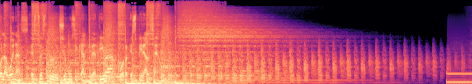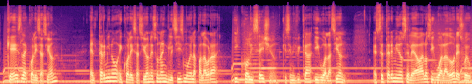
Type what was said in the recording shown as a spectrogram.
Hola, buenas. Esto es producción musical creativa por Spiral Sound. ¿Qué es la ecualización? El término ecualización es un anglicismo de la palabra equalization, que significa igualación. Este término se le daba a los igualadores o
